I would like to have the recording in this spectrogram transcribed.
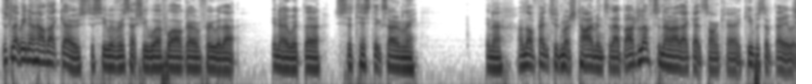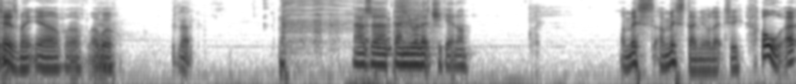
just let me know how that goes to see whether it's actually worthwhile going through with that, you know, with the statistics only. You know, I've not ventured much time into that, but I'd love to know how that gets on, Curtie. Keep us updated with cheers, mate. Yeah, I, I Yeah. will. Good luck. How's uh, Daniel Alecci getting on? I miss I miss Daniel Lecce. Oh, uh,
